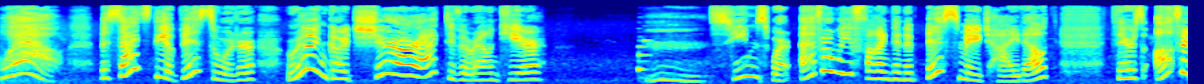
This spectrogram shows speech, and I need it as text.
Wow! Besides the Abyss Order, Ruin Guards sure are active around here. Seems wherever we find an Abyss Mage hideout, there's often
